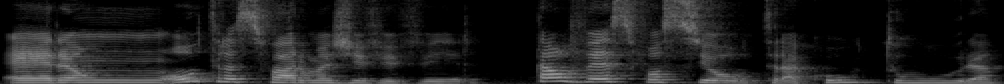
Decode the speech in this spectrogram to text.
eram outras formas de viver, talvez fosse outra cultura.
